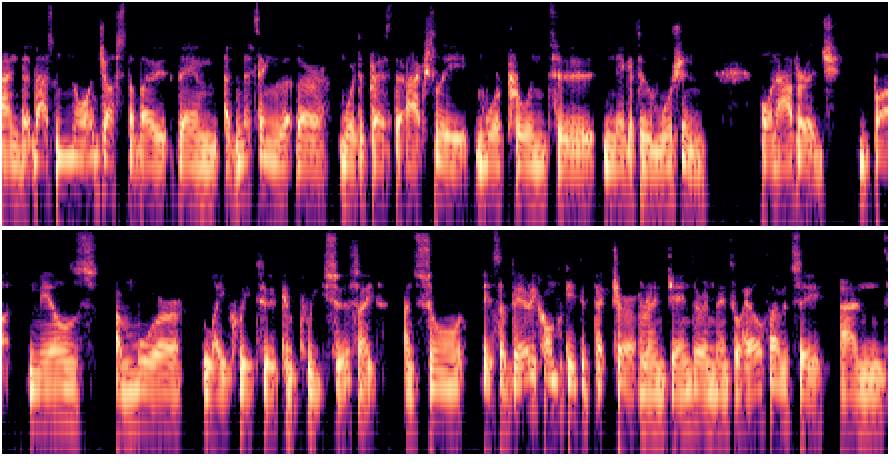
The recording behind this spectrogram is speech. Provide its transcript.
and that that's not just about them admitting that they're more depressed, they're actually more prone to negative emotion on average, but males are more likely to complete suicide. And so it's a very complicated picture around gender and mental health, I would say. And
